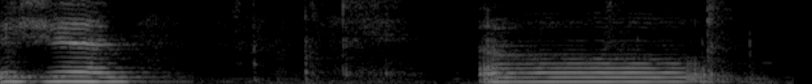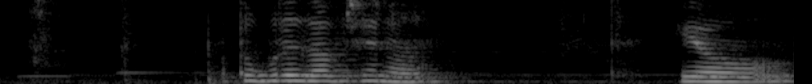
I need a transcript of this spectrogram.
že uh, to bude zavřené. Jo,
